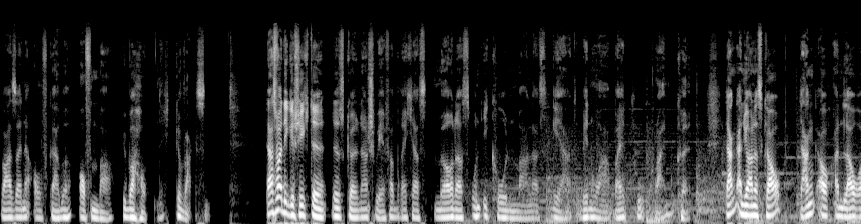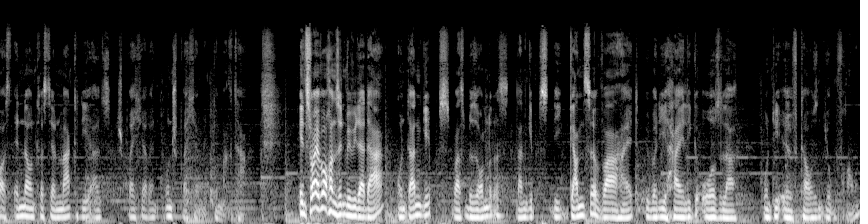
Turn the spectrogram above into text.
war seine Aufgabe offenbar überhaupt nicht gewachsen. Das war die Geschichte des Kölner Schwerverbrechers, Mörders und Ikonenmalers Gerhard Benoit bei True Crime Köln. Dank an Johannes Kaub, Dank auch an Laura Ostender und Christian Mack, die als Sprecherin und Sprecher mitgemacht haben. In zwei Wochen sind wir wieder da und dann gibt's was Besonderes. Dann gibt's die ganze Wahrheit über die heilige Ursula und die 11.000 Jungfrauen,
